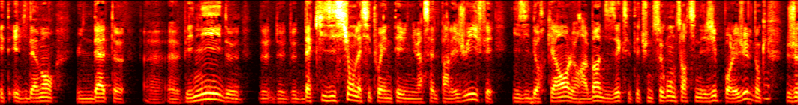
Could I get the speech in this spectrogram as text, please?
est évidemment une date euh, euh, bénie de- de- de- de- d'acquisition de, la citoyenneté universelle par les juifs. Et Isidore Cahan, le rabbin, disait que c'était une seconde sortie d'Égypte pour les juifs. Donc je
